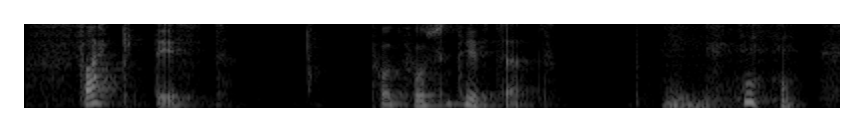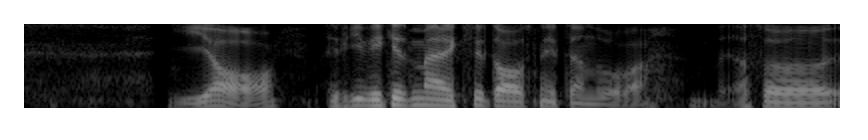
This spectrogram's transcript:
faktiskt på ett positivt sätt. Ja, vilket märkligt avsnitt ändå va? Alltså,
